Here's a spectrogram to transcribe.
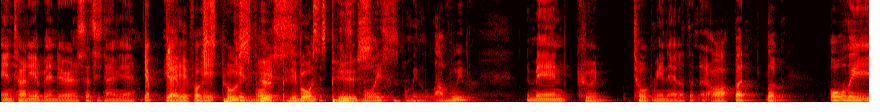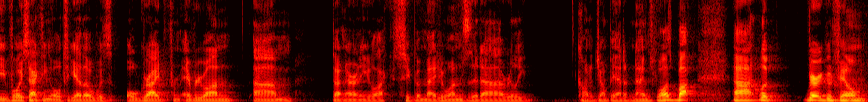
Antonio Banderas, that's his name, yeah. Yep. Yeah, he voices Puss. His voice, he voices His voice, I'm in love with. The man could talk me into anything. Oh, but look, all the voice acting altogether was all great from everyone. Um, don't know any like super major ones that uh, really kind of jump out of names wise, but uh, look, very good film,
